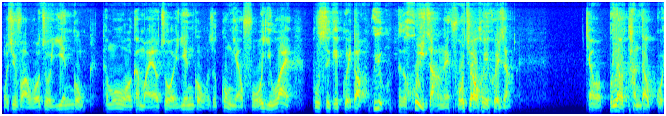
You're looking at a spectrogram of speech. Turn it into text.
我去法国做烟供，他们问我干嘛要做烟供，我说供养佛以外，布施给鬼道。哎呦，那个会长呢？佛教会会长叫我不要谈到鬼，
